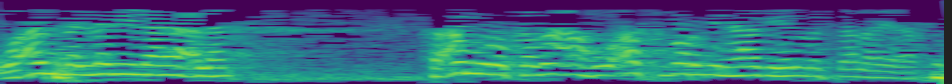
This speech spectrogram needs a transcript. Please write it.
وأما الذي لا يعلم فأمرك معه أكبر من هذه المسألة يا أخي.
